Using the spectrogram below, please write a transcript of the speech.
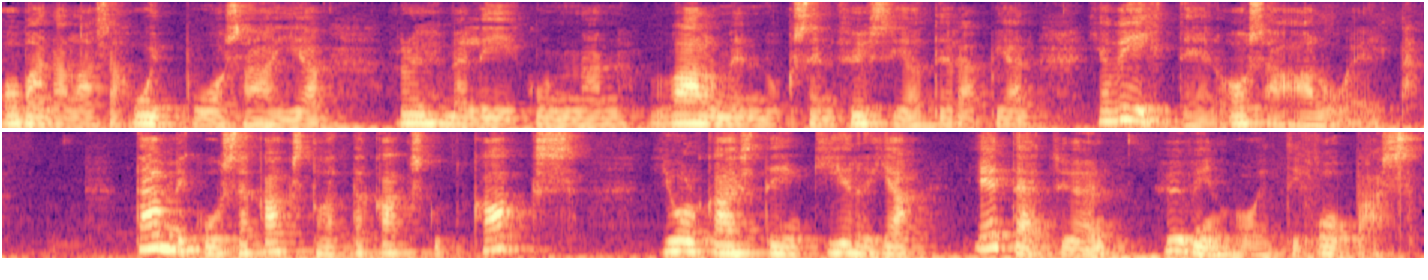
oman alansa huippuosaajia ryhmäliikunnan, valmennuksen, fysioterapian ja viihteen osa-alueilta. Tammikuussa 2022 julkaistiin kirja Etätyön hyvinvointiopas,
